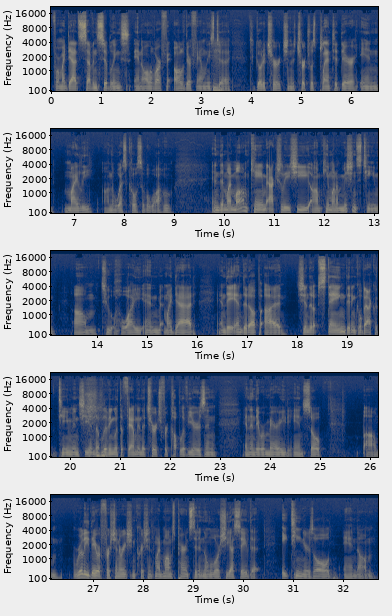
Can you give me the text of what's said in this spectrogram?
for my dad's seven siblings and all of our fa- all of their families to to go to church. And the church was planted there in Maili on the west coast of Oahu. And then my mom came. Actually, she um, came on a missions team um, to Hawaii and met my dad. And they ended up. Uh, she ended up staying. Didn't go back with the team, and she ended up living with the family in the church for a couple of years. And and then they were married. And so, um, really, they were first generation Christians. My mom's parents didn't know the Lord. She got saved at 18 years old, and um,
